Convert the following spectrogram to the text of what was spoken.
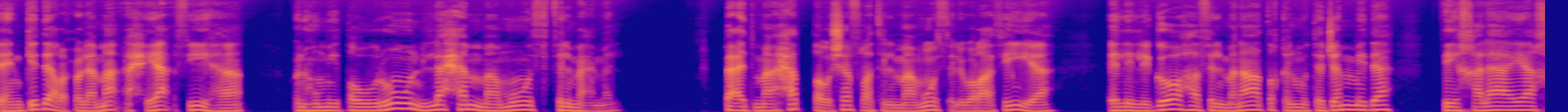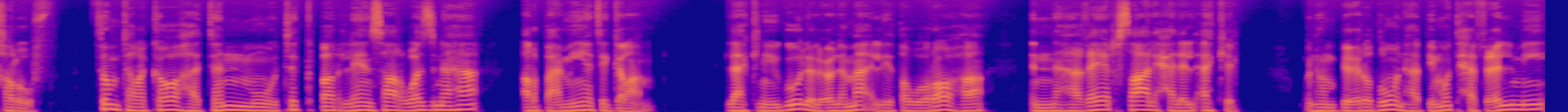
لأن قدر علماء أحياء فيها أنهم يطورون لحم ماموث في المعمل. بعد ما حطوا شفرة الماموث الوراثية اللي لقوها في المناطق المتجمدة في خلايا خروف. ثم تركوها تنمو وتكبر لين صار وزنها 400 جرام. لكن يقول العلماء اللي طوروها إنها غير صالحة للأكل وإنهم بيعرضونها بمتحف علمي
